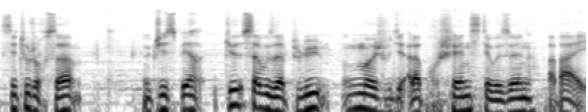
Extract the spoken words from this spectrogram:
C'est toujours ça. Donc j'espère que ça vous a plu. moi je vous dis à la prochaine. C'était Ozen. Bye bye.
